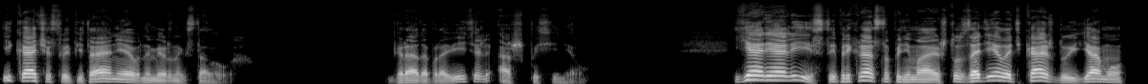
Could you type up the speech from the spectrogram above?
и качество питания в номерных столовых». Градоправитель аж посинел. Я реалист и прекрасно понимаю, что заделать каждую яму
